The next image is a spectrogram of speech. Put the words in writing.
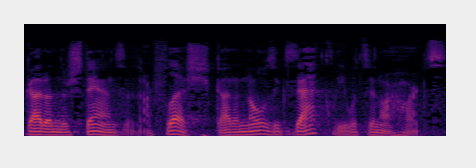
God understands our flesh. God knows exactly what's in our hearts.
